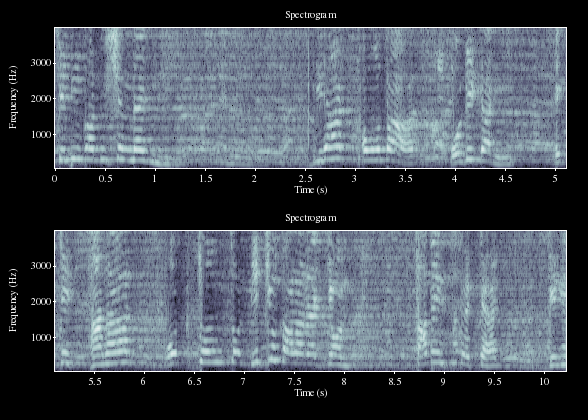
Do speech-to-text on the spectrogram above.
সিপি পারমিশন দেননি। বিরাট ক্ষমতার অধিকারী একটি থানার অত্যন্ত নিচু তলার একজন সাব ইন্সপেক্টর যিনি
